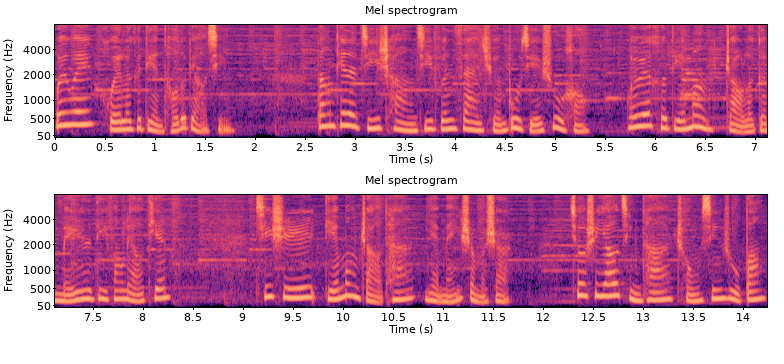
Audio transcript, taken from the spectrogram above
微微回了个点头的表情。当天的几场积分赛全部结束后，微微和蝶梦找了个没人的地方聊天。其实蝶梦找他也没什么事儿，就是邀请他重新入帮。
